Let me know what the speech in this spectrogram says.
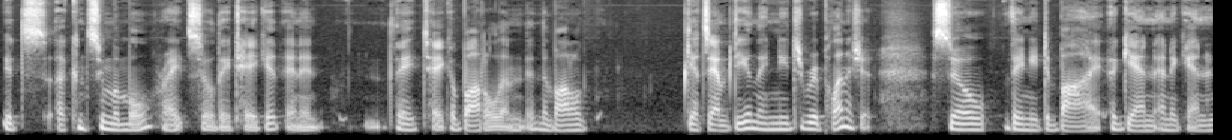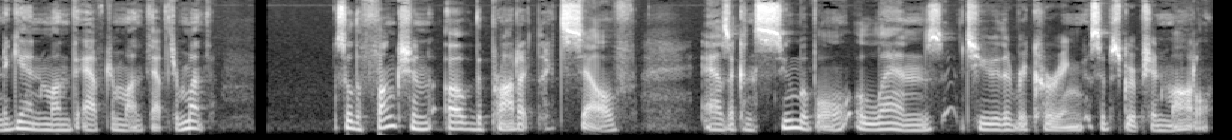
It's a consumable, right? So they take it and it, they take a bottle and, and the bottle gets empty and they need to replenish it. So they need to buy again and again and again, month after month after month. So the function of the product itself as a consumable lens to the recurring subscription model.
